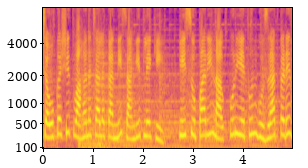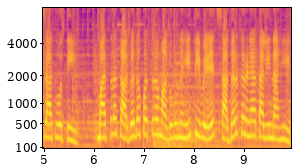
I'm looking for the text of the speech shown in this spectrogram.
चौकशीत वाहनचालकांनी सांगितले की ही सुपारी नागपूर येथून गुजरातकडे जात होती. मात्र कागदपत्र मागवूनही ती वेळेत सादर करण्यात आली नाहीत.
